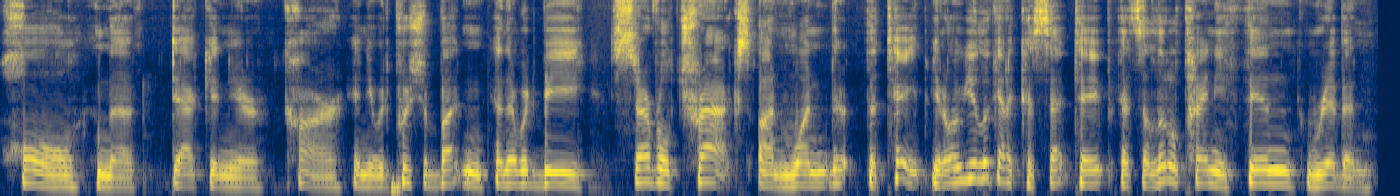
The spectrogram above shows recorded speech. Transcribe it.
hole in the deck in your car, and you would push a button, and there would be several tracks on one, the, the tape. You know, you look at a cassette tape, it's a little tiny thin ribbon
